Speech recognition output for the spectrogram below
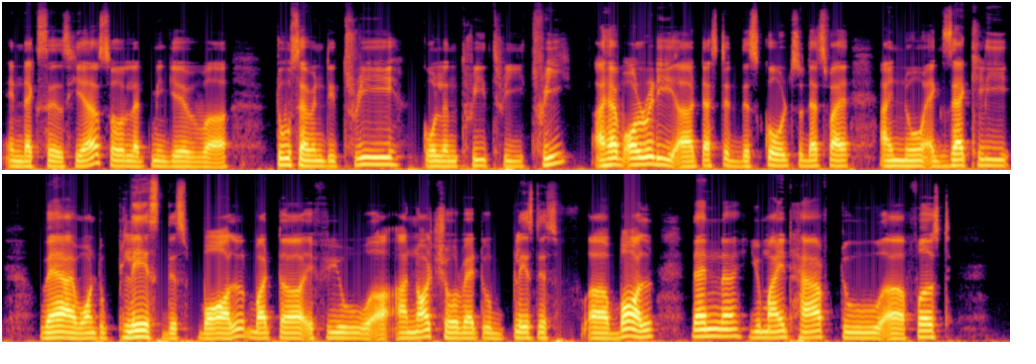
indexes here. So let me give uh, 273 colon 333 I have already uh, tested this code so that's why I know exactly where I want to place this ball. But uh, if you uh, are not sure where to place this ball then uh, you might have to uh, first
